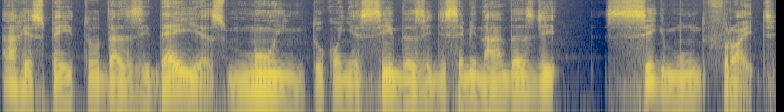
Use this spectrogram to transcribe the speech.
a respeito das ideias muito conhecidas e disseminadas de Sigmund Freud.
